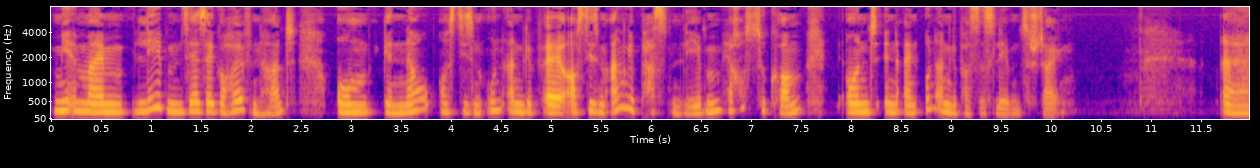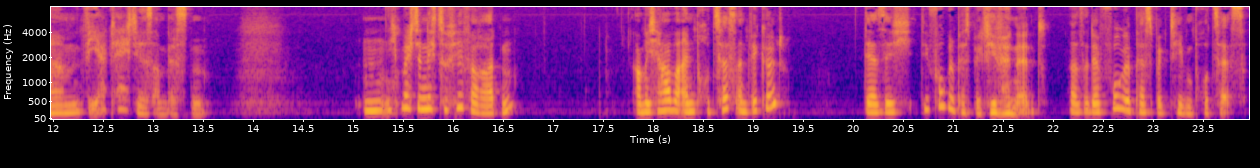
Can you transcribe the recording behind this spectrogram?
mir in meinem Leben sehr, sehr geholfen hat, um genau aus diesem, unange äh, aus diesem angepassten Leben herauszukommen und in ein unangepasstes Leben zu steigen. Ähm, wie erkläre ich dir das am besten? Hm, ich möchte nicht zu viel verraten, aber ich habe einen Prozess entwickelt, der sich die Vogelperspektive nennt. Also der Vogelperspektivenprozess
